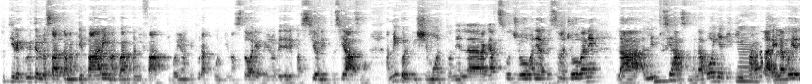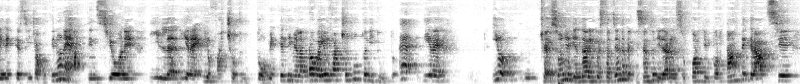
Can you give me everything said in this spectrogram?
tutti i recruiter lo saltano a pie pari, ma guardano i fatti, vogliono che tu racconti una storia, vogliono vedere passione, entusiasmo. A me colpisce molto nel ragazzo giovane, nella persona giovane, la, l'entusiasmo, la voglia di, di mm. parlare, la voglia di mettersi in gioco, che non è attenzione il dire io faccio tutto, mettetemi alla prova, io faccio tutto di tutto, è dire io cioè, sogno di andare in questa azienda perché sento di dare un supporto importante grazie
